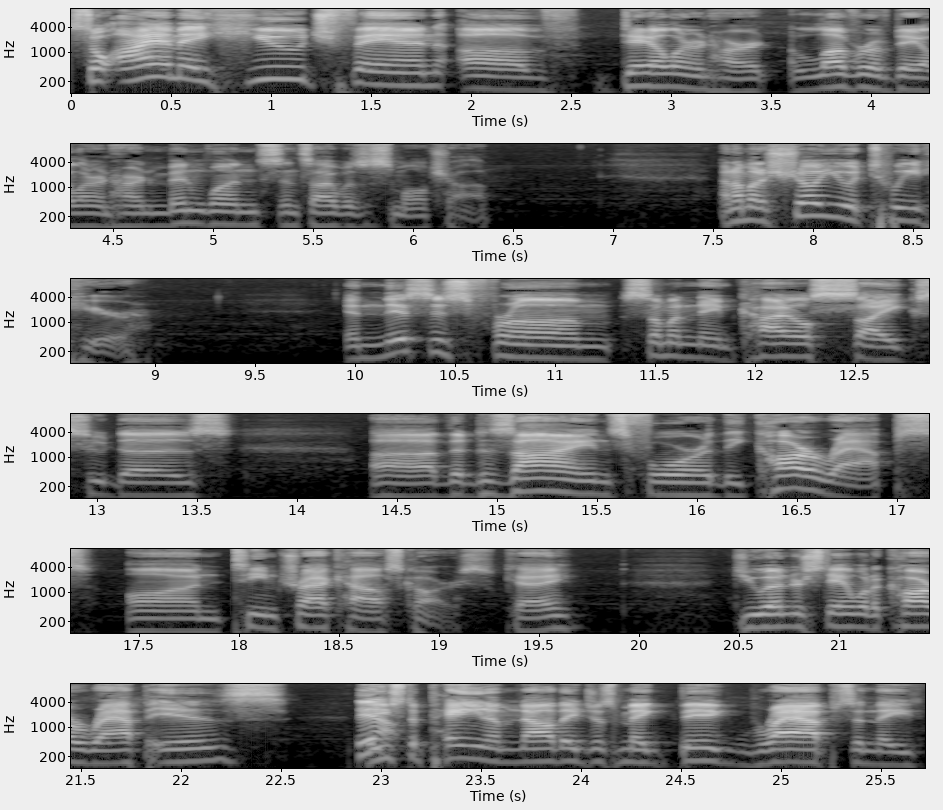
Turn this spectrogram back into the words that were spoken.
so I am a huge fan of Dale Earnhardt, a lover of Dale Earnhardt, and been one since I was a small child. And I'm going to show you a tweet here. And this is from someone named Kyle Sykes, who does uh, the designs for the car wraps on Team Trackhouse cars. Okay, do you understand what a car wrap is? They Yeah. used to paint them. Now they just make big wraps and they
